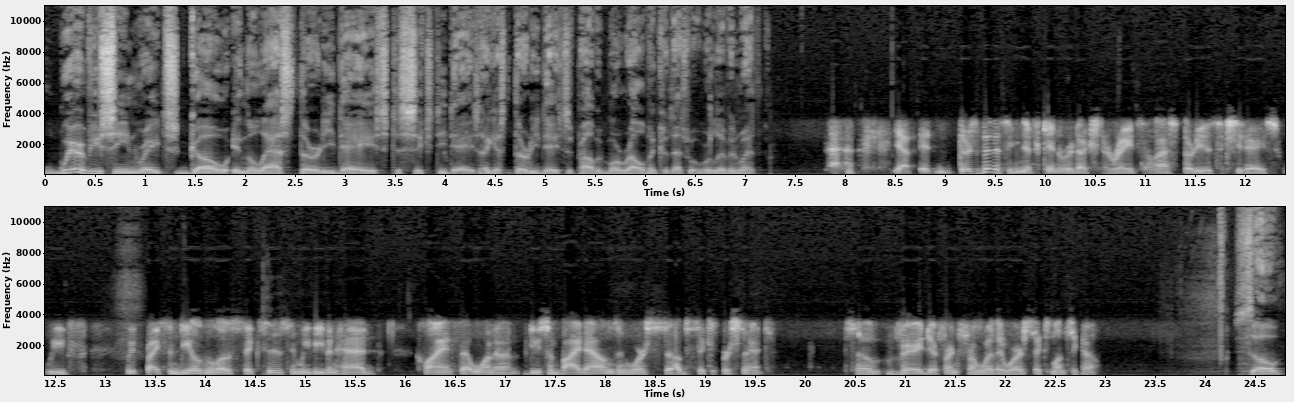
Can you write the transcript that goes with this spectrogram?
where have you seen rates go in the last 30 days to 60 days? I guess 30 days is probably more relevant because that's what we're living with. yeah, it, there's been a significant reduction in rates in the last 30 to 60 days. We've we've priced some deals in the low sixes, and we've even had clients that want to do some buy downs, and we're sub six percent. So very different from where they were six months ago. So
